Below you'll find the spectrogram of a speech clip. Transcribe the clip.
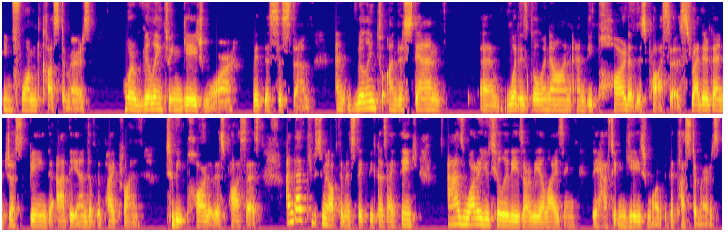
informed customers who are willing to engage more with the system and willing to understand uh, what is going on and be part of this process rather than just being the, at the end of the pipeline to be part of this process. And that keeps me optimistic because I think as water utilities are realizing they have to engage more with the customers.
